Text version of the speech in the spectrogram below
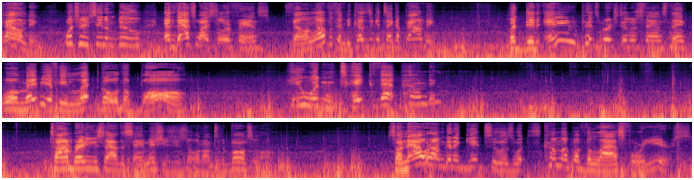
pounding, which we've seen him do, and that's why Steelers fans fell in love with him because he can take a pounding. But did any Pittsburgh Steelers fans think, well, maybe if he let go of the ball, he wouldn't take that pounding? Tom Brady used to have the same issues. He used to hold on to the ball too long. So now what I'm going to get to is what's come up of the last four years.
